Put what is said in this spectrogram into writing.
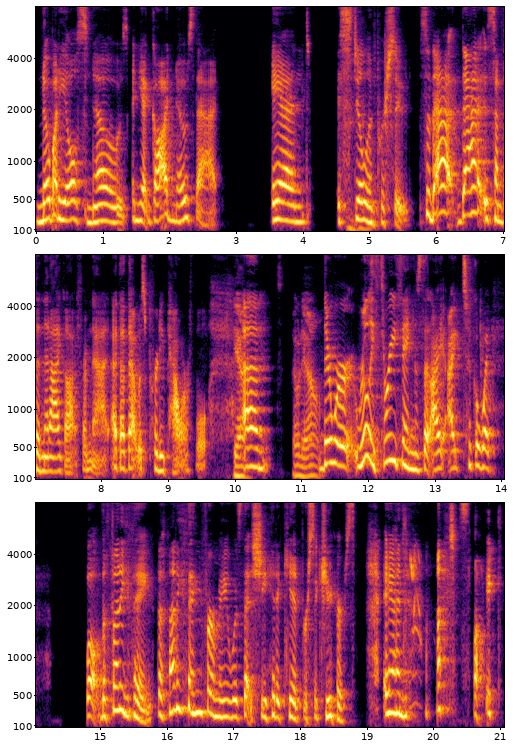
nobody else knows, and yet God knows that, and is still in pursuit. So that that is something that I got from that. I thought that was pretty powerful. yeah, Um, no doubt. there were really three things that I, I took away. Well, the funny thing, the funny thing for me was that she hid a kid for six years. And I'm just like,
